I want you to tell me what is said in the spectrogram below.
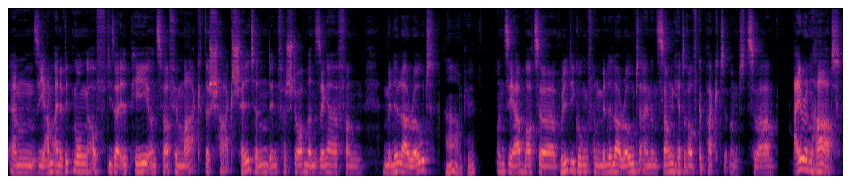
Ähm, sie haben eine Widmung auf dieser LP und zwar für Mark the Shark Shelton, den verstorbenen Sänger von Manila Road. Ah, okay. Und sie haben auch zur Huldigung von Manila Road einen Song hier drauf gepackt und zwar Iron Heart.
